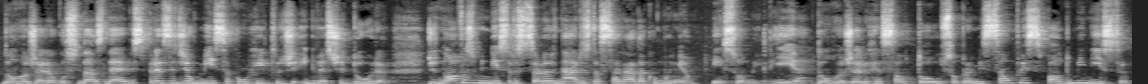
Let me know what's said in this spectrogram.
Dom Rogério Augusto das Neves presidiu missa com rito de investidura de novos ministros extraordinários da Sagrada Comunhão. Em sua homilia, Dom Rogério ressaltou sobre a missão principal do ministro,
